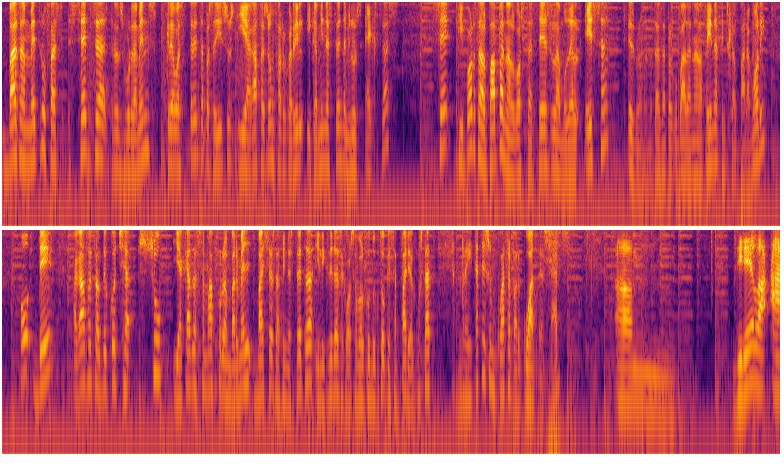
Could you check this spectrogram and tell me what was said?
Vas en metro, fas 16 transbordaments, creues 30 passadissos i agafes un ferrocarril i camines 30 minuts extras. C. T'hi porta el papa en el vostre Tesla model S. És broma, no t'has de preocupar d'anar a la feina fins que el pare mori. O D. Agafes el teu cotxe sub i a cada semàfor en vermell baixes la finestreta i li crides a qualsevol conductor que se't pari al costat. En realitat és un 4x4, saps? Um, diré la A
